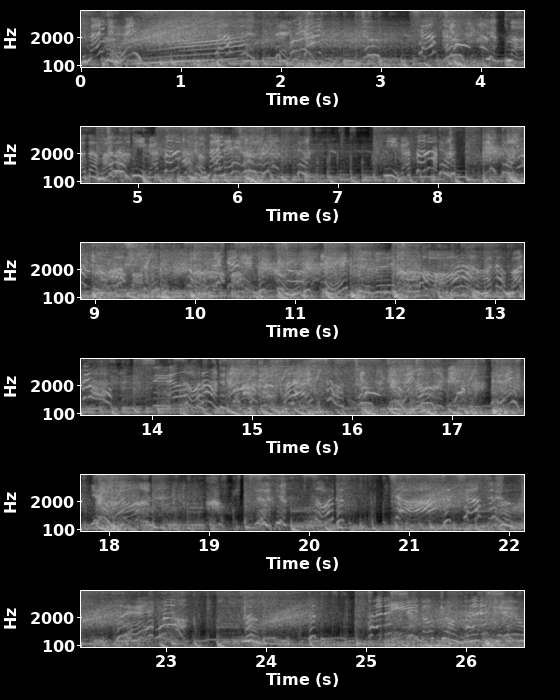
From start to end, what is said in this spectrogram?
危ないてチャンス全開まだまだ逃がさなそこね逃がさなよし飛んでけこのえ潰れちゃうほらまだ。まだ知らんそらナイスショットえいよこいつそらチャーチャンスせーのハリー度胸ね KO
